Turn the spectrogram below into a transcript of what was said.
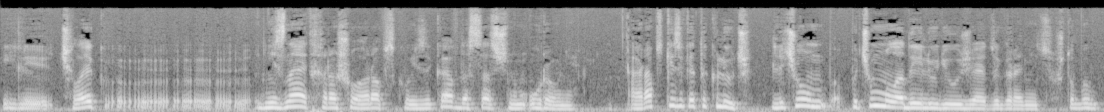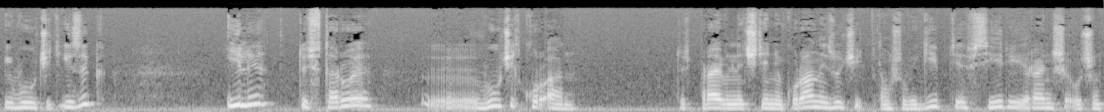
или человек э, не знает хорошо арабского языка в достаточном уровне. арабский язык – это ключ. Для чего, почему молодые люди уезжают за границу? Чтобы и выучить язык, или, то есть второе – выучить Коран. То есть правильное чтение Корана изучить, потому что в Египте, в Сирии раньше очень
